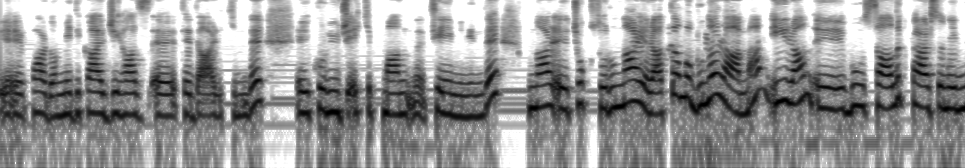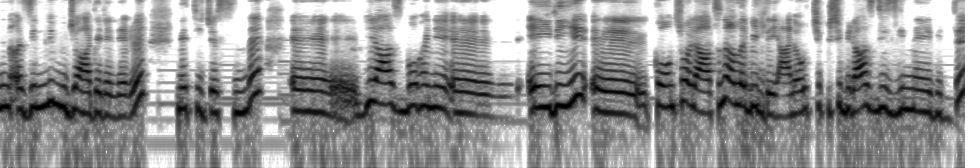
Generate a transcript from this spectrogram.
e, pardon medikal cihaz e, tedarikinde, e, koruyucu ekipman temininde bunlar çok sorunlar yarattı. Ama buna rağmen İran bu sağlık personelinin azimli mücadeleleri neticesinde biraz bu hani eğriyi kontrol altına alabildi. Yani o çıkışı biraz dizginleyebildi.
